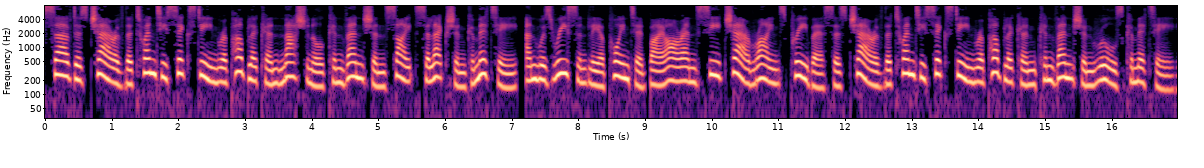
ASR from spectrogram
served as chair of the 2016 Republican National Convention Site Selection Committee, and was recently appointed by RNC Chair Reince Priebus as chair of the 2016 Republican Convention Rules Committee.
